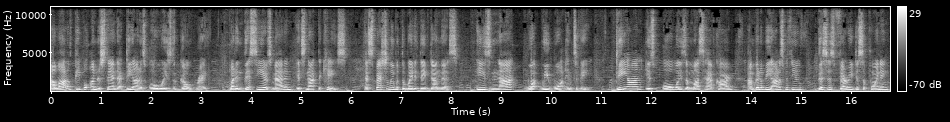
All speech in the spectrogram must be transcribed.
a lot of people understand that Deion is always the goat, right? But in this year's Madden, it's not the case especially with the way that they've done this. He's not what we want him to be. Deion is always a must-have card. I'm going to be honest with you. This is very disappointing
